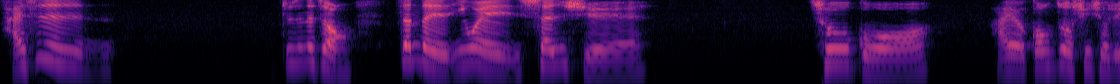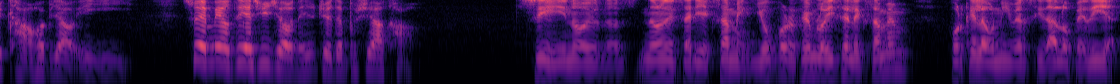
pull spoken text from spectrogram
还是就是那种真的因为升学、出国还有工作需求去考会比较有意义，所以没有这些需求，你就觉得不需要考。Sí, no, no, no necesitaría examen. Yo, por ejemplo, hice el examen porque la universidad lo pedía.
